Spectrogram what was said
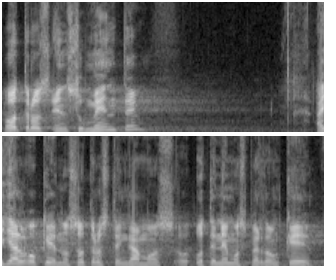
Otros en su mente. Hay algo que nosotros tengamos o, tenemos, perdón, que,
